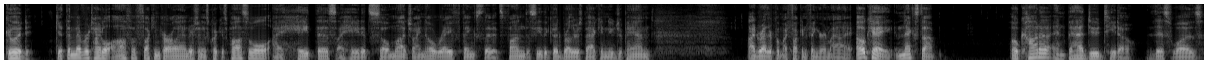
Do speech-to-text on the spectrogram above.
Good. Get the never title off of fucking Karl Anderson as quick as possible. I hate this. I hate it so much. I know Rafe thinks that it's fun to see the Good Brothers back in New Japan. I'd rather put my fucking finger in my eye. Okay, next up Okada and Bad Dude Tito. This was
